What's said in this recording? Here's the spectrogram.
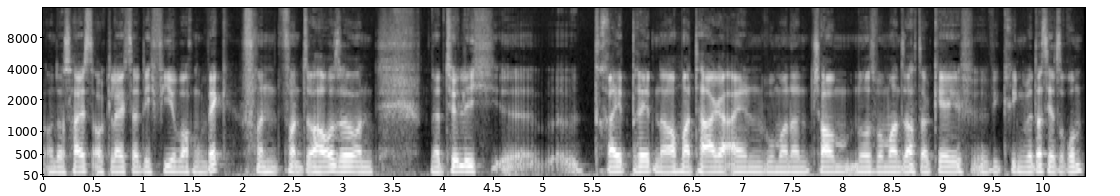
und das heißt auch gleichzeitig vier Wochen weg von, von zu Hause und natürlich äh, treten auch mal Tage ein, wo man dann schauen muss, wo man sagt, okay, wie kriegen wir das jetzt rum?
